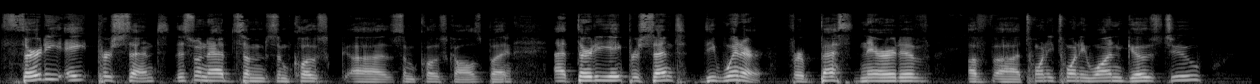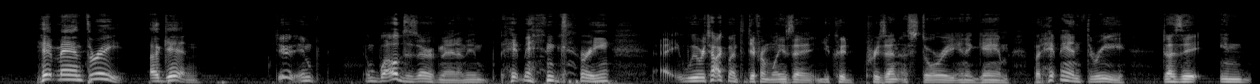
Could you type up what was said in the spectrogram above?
Thirty-eight percent. This one had some some close uh, some close calls, but yeah. at thirty-eight percent, the winner for best narrative of uh, 2021 goes to Hitman Three again. Dude, well deserved, man. I mean, Hitman Three. Uh, we were talking about the different ways that you could present a story in a game, but Hitman Three does it in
